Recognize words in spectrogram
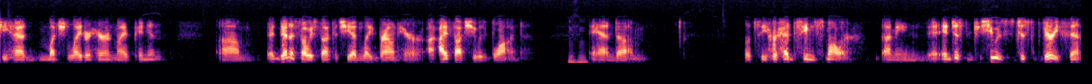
she had much lighter hair, in my opinion. Um, Dennis always thought that she had light brown hair. I, I thought she was blonde. Mm-hmm. And um, let's see, her head seemed smaller. I mean, and just she was just very thin.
